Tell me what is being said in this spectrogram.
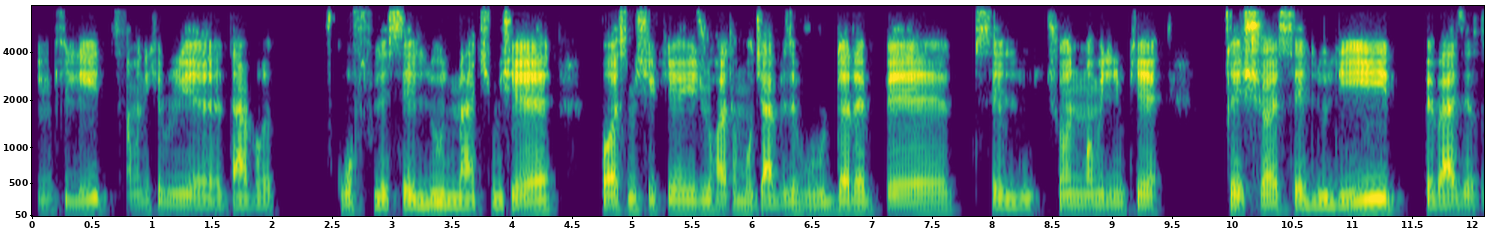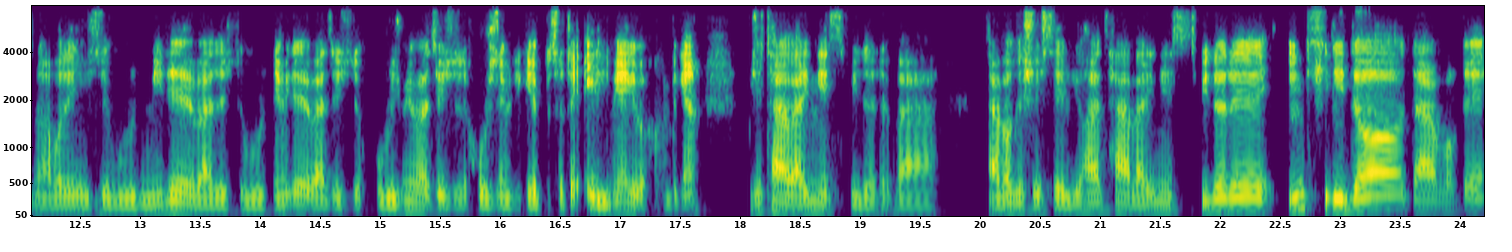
این کلید زمانی که روی در واقع قفل سلول مچ میشه باعث میشه که یه جور حالت مجوز ورود داره به سلول. چون ما می‌دونیم که قشای سلولی به بعضی از مواد اجازه ورود میده به بعضی اجازه ورود نمیده به بعضی اجازه خروج میده بعضی اجازه خروج نمیده که به صورت علمی اگه بخوام بگم میشه تروری نسبی داره و در واقع قشای سلولی حالت تروری نسبی داره. این کلیدا در واقع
